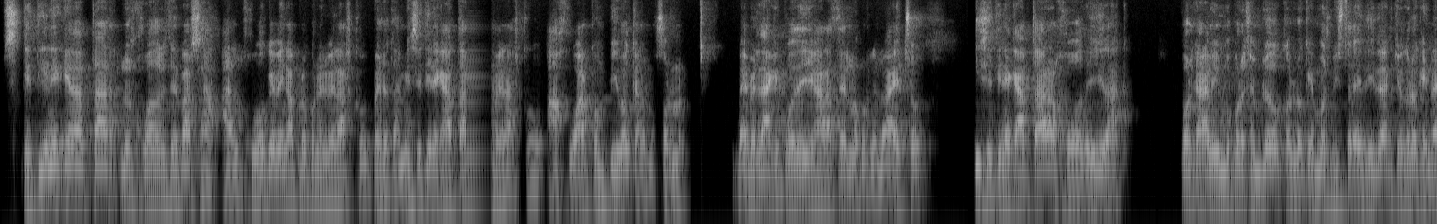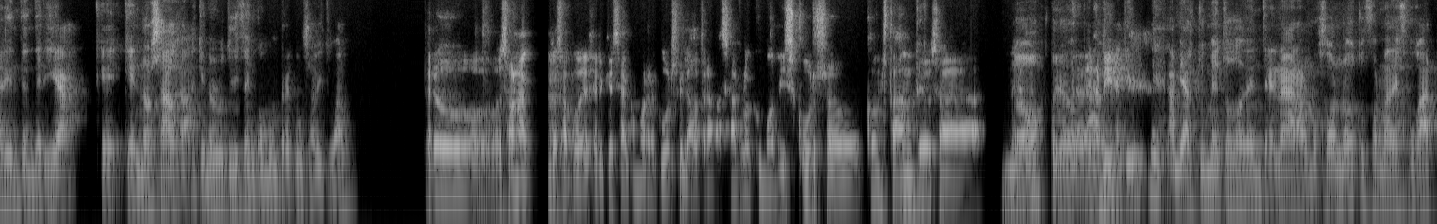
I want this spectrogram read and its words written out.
se tiene que adaptar los jugadores de Barça al juego que venga a proponer Velasco, pero también se tiene que adaptar Velasco a jugar con pivot, que a lo mejor es verdad que puede llegar a hacerlo porque lo ha hecho, y se tiene que adaptar al juego de Didac. Porque ahora mismo, por ejemplo, con lo que hemos visto de Didac, yo creo que nadie entendería que, que no salga, que no lo utilicen como un recurso habitual. Pero, o sea, una cosa puede ser que sea como recurso y la otra pasarlo como discurso constante, o sea... No, pero, tienes que cambiar tu método de entrenar, a lo mejor, ¿no? Tu forma de jugar,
